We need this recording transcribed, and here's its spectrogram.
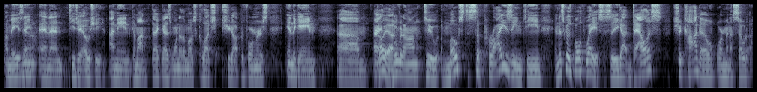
amazing, and then TJ Oshie. I mean, come on, that guy's one of the most clutch shootout performers in the game. Um, all right, Oh, yeah. moving on to most surprising team, and this goes both ways. So you got Dallas, Chicago, or Minnesota.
